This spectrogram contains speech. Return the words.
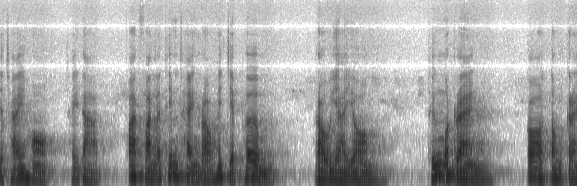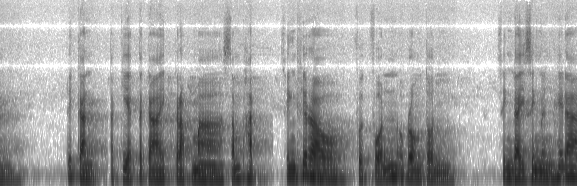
จะใช้หอก ใช้ดาบ ฟาดฟันและทิ่มแทงเราให้เจ็บเพิ่ม เราอย่ายอม ถึงหมดแรงก็ต้องแกร่ง ด้วยการตะเกียกตะกายกลับมาสัมผัส สิ่งที่เรา ฝึกฝนอบรมตน สิ่งใดสิ่งหนึ่งให้ได้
